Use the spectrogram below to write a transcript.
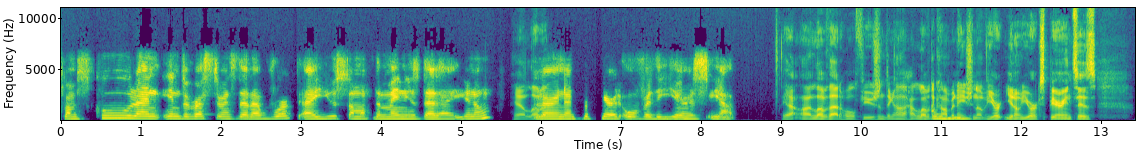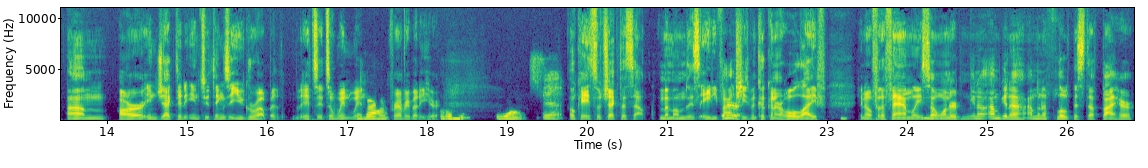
from school and in the restaurants that I've worked, I use some of the menus that I, you know, Yeah, I love it. learned and prepared over the years. Yeah. Yeah, I love that whole fusion thing. I I love the Mhm. combination of your, you know, your experiences um, are injected into things that you grew up with. It's it's a win-win Right. for everybody here. Yes. yeah. Okay, so check this out. My mom is 85. She's been cooking her whole life, you know, for the family. So I wondered, you know, I'm gonna I'm gonna float this stuff by her,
